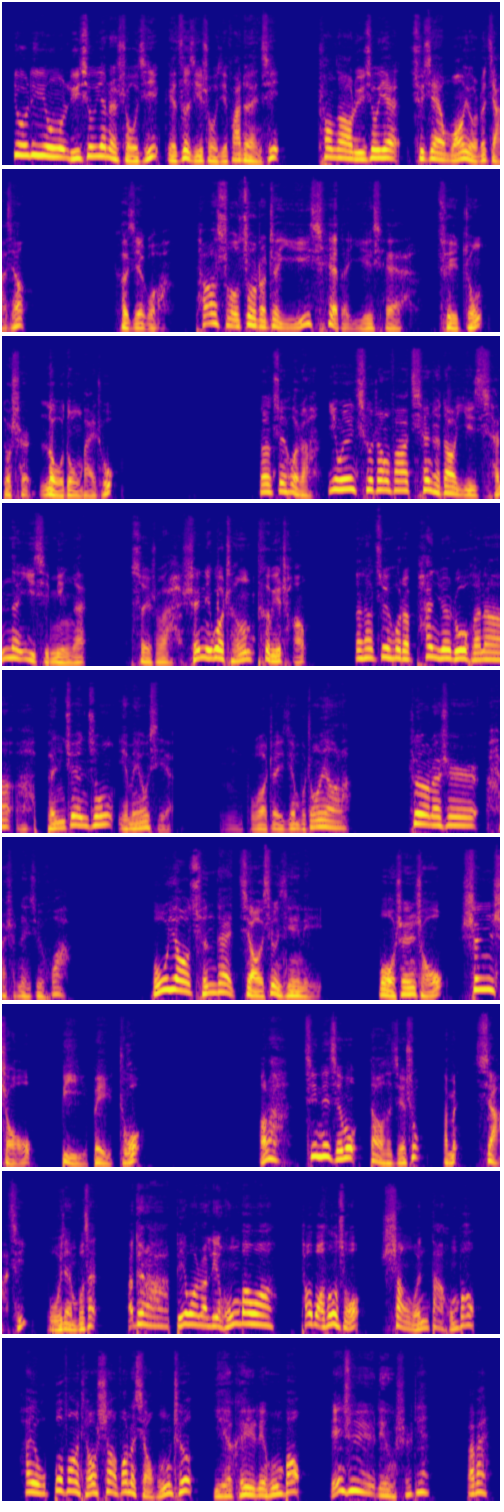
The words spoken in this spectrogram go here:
又利用吕秀艳的手机给自己手机发短信，创造吕秀艳去见网友的假象。可结果他所做的这一切的一切，最终都是漏洞百出。那最后呢，因为邱长发牵扯到以前的一起命案，所以说啊，审理过程特别长。那他最后的判决如何呢？啊，本卷宗也没有写。嗯，不过这已经不重要了，重要的是还是那句话，不要存在侥幸心理，莫伸手，伸手必被捉。好了，今天节目到此结束，咱们下期不见不散啊！对了，别忘了领红包啊！淘宝搜索“上文大红包”，还有播放条上方的小红车也可以领红包，连续领十天，拜拜。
